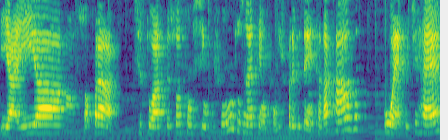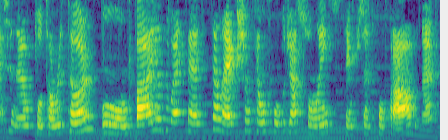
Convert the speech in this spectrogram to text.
E aí, a, só para situar as pessoas, são cinco fundos, né? Tem o fundo de previdência da casa, o Equity Hedge, né, o Total Return, o Long Bias e o FPS Selection, que é um fundo de ações 100% comprado, né?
